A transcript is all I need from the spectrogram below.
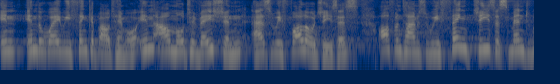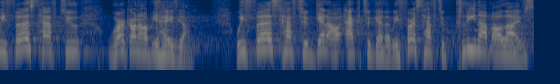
in, in the way we think about Him or in our motivation as we follow Jesus, oftentimes we think Jesus meant we first have to work on our behavior. We first have to get our act together. We first have to clean up our lives.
